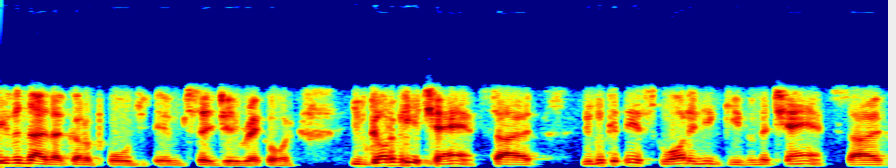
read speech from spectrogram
even though they've got a poor MCG record, you've got to be a chance. So you look at their squad and you give them a chance. So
